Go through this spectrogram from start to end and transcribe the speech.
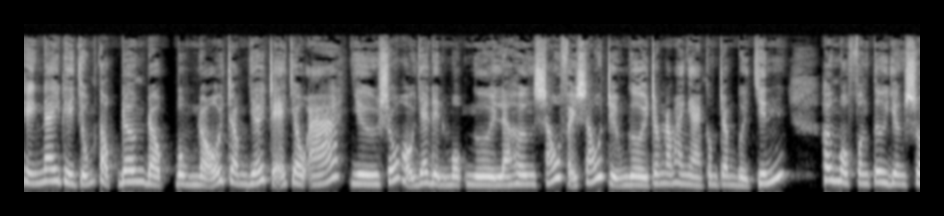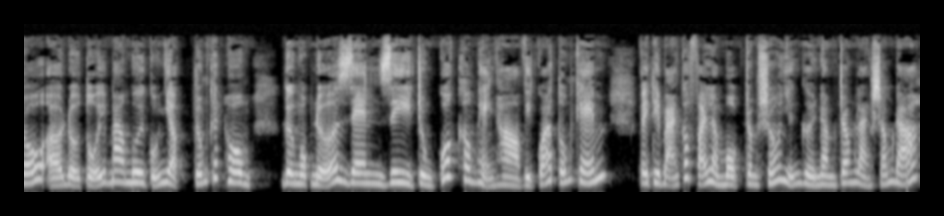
Hiện nay thì chủng tộc đơn độc bùng nổ trong giới trẻ châu Á như số hộ gia đình một người là hơn 6,6 triệu người trong năm 2019, hơn một phần tư dân số ở độ tuổi 30 của Nhật trốn kết hôn, gần một nửa Gen Z Trung Quốc không hẹn hò vì quá tốn kém. Vậy thì bạn có phải là một trong số những người nằm trong làn sóng đó?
